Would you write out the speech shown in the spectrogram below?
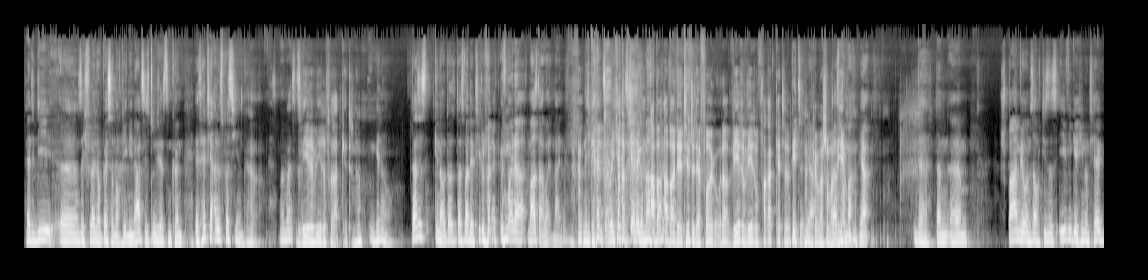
hätte die äh, sich vielleicht auch besser noch gegen die Nazis durchsetzen können. Es hätte ja alles passieren können. Ja. Man weiß es. wäre, wäre Fahrradkette, ne? Genau. Das ist, genau, das, das war der Titel meiner, meiner Masterarbeit. Nein, nicht ganz, aber ich hätte es gerne gemacht. Aber, aber der Titel der Folge, oder? Wäre, wäre Fahrradkette. Bitte, ja. Können wir schon mal Lass nehmen. machen, ja. Da, dann ähm, sparen wir uns auch dieses ewige Hin und Her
